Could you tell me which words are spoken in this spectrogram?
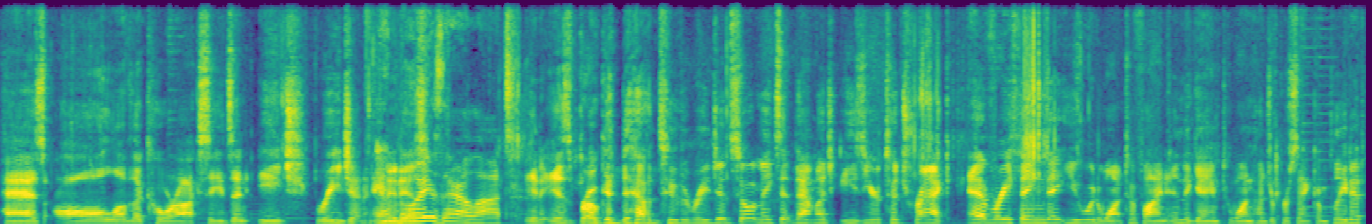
has all of the Korok seeds in each region. And, And it boy, is is there a lot. it is broken down to the region, so it makes it that much easier to track everything that you would want to find in the game to 100% complete it.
